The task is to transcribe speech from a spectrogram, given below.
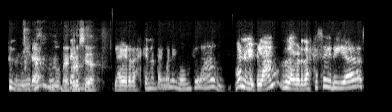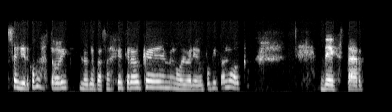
Mira, no me curiosidad. La verdad es que no tengo ningún plan. Bueno, mi plan, la verdad es que seguiría seguir como estoy. Lo que pasa es que creo que me volvería un poquito loca de estar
